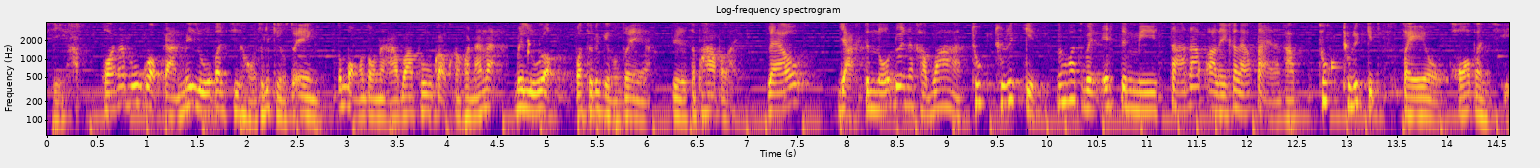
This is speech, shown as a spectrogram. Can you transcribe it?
ชีครับ เพราะถ้าผู้ประกอบการไม่รู้บัญชีของธุรกิจของตัวเอง ต้องบอกตรงๆนะครับว่าผู้ประกอบการคนนั้นอะไม่รู้หรอกว่าธุรกิจของตัวเองอะอยู่ในสภาพอะไร แล้วอยากจะโน้ตด้วยนะครับว่าทุกธุรกิจไม่ว่าจะเป็น SME Startup อะไรก็แล้วแต่นะครับ ทุกธุรกิจ fail เพราะบัญชี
